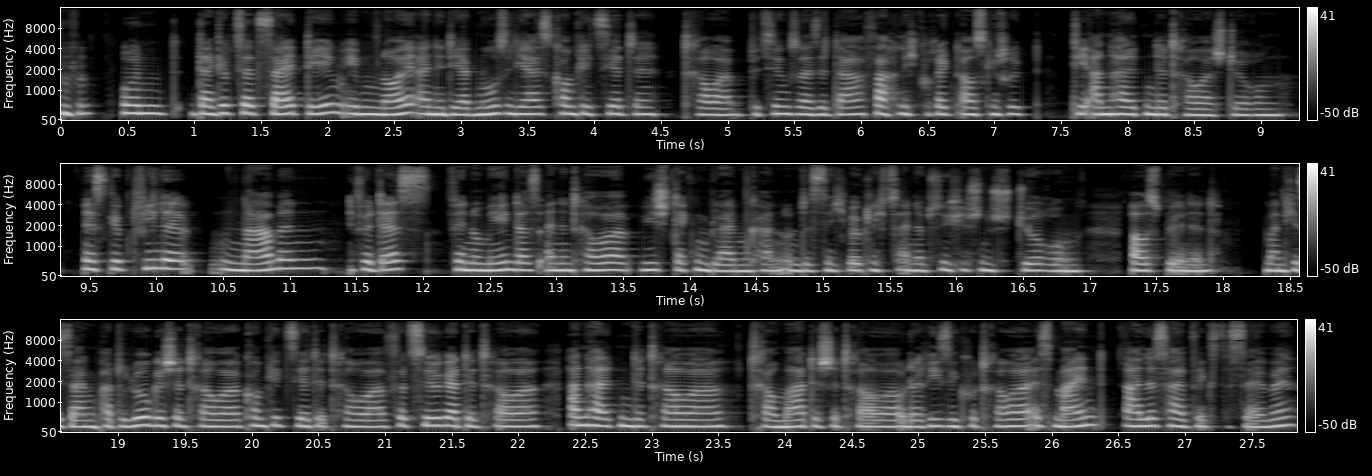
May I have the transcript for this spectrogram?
Und da gibt es jetzt seitdem eben neu eine Diagnose, die heißt komplizierte Trauer, beziehungsweise da fachlich korrekt ausgedrückt die anhaltende Trauerstörung. Es gibt viele Namen für das Phänomen, dass eine Trauer wie stecken bleiben kann und es sich wirklich zu einer psychischen Störung ausbildet. Manche sagen pathologische Trauer, komplizierte Trauer, verzögerte Trauer, anhaltende Trauer, traumatische Trauer oder Risikotrauer. Es meint alles halbwegs dasselbe,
